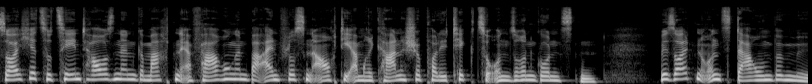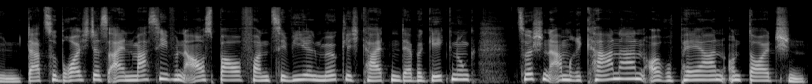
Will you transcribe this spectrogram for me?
Solche zu Zehntausenden gemachten Erfahrungen beeinflussen auch die amerikanische Politik zu unseren Gunsten. Wir sollten uns darum bemühen. Dazu bräuchte es einen massiven Ausbau von zivilen Möglichkeiten der Begegnung zwischen Amerikanern, Europäern und Deutschen.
